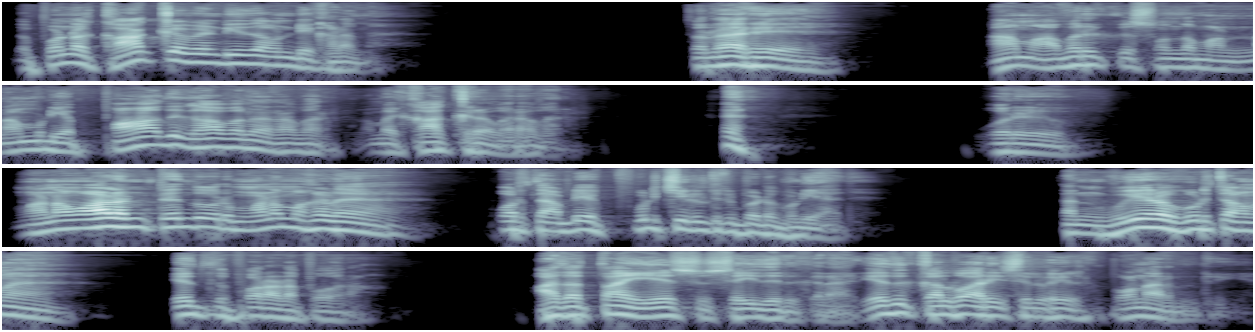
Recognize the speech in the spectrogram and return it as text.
இந்த பொண்ணை காக்க வேண்டியது அவனுடைய கடமை. சொல்கிறாரு நாம் அவருக்கு சொந்தமான நம்முடைய பாதுகாவலர் அவர் நம்மை காக்கிறவர் அவர். ஒரு மணவாளன்ட்டேருந்து ஒரு மணமகளை ஒருத்தன் அப்படியே பிடிச்சி இழுத்துட்டு போயிட முடியாது. தன் உயிரை கொடுத்து அவன் எதிர்த்து போராட போகிறான் அதைத்தான் இயேசு செய்திருக்கிறார். எது கல்வாரி சிலுவைகளுக்கு போனார்ன்றீங்க?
